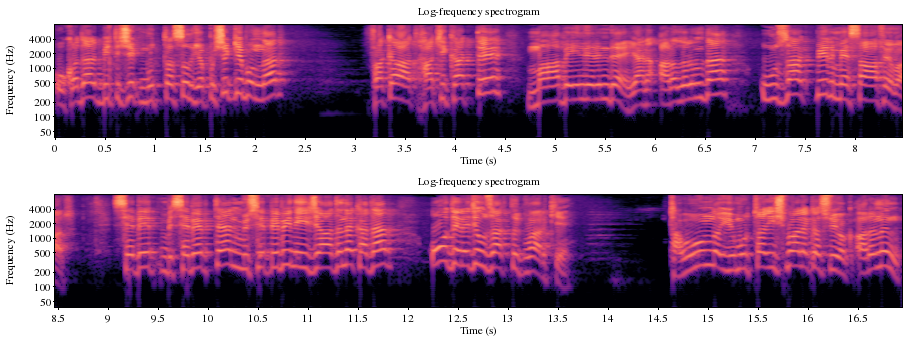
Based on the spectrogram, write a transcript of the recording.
O kadar bitişik, muttasıl, yapışık ki bunlar. Fakat hakikatte mabeyinlerinde yani aralarında uzak bir mesafe var. Sebep, sebepten müsebbebin icadına kadar o derece uzaklık var ki. Tavuğunla yumurta hiçbir alakası yok. Arının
